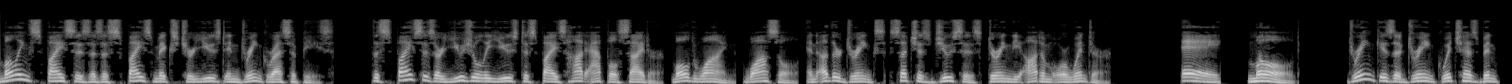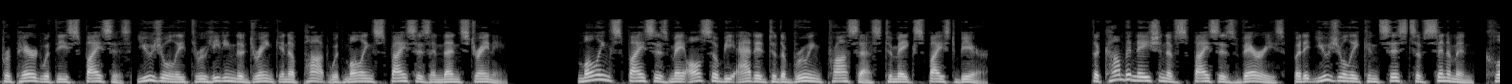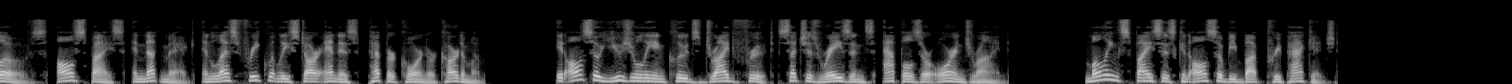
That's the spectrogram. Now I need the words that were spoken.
Mulling spices is a spice mixture used in drink recipes. The spices are usually used to spice hot apple cider, mulled wine, wassail, and other drinks such as juices during the autumn or winter. A mulled drink is a drink which has been prepared with these spices usually through heating the drink in a pot with mulling spices and then straining. Mulling spices may also be added to the brewing process to make spiced beer. The combination of spices varies, but it usually consists of cinnamon, cloves, allspice, and nutmeg, and less frequently star anise, peppercorn or cardamom. It also usually includes dried fruit such as raisins, apples or orange rind. Mulling spices can also be bought prepackaged.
